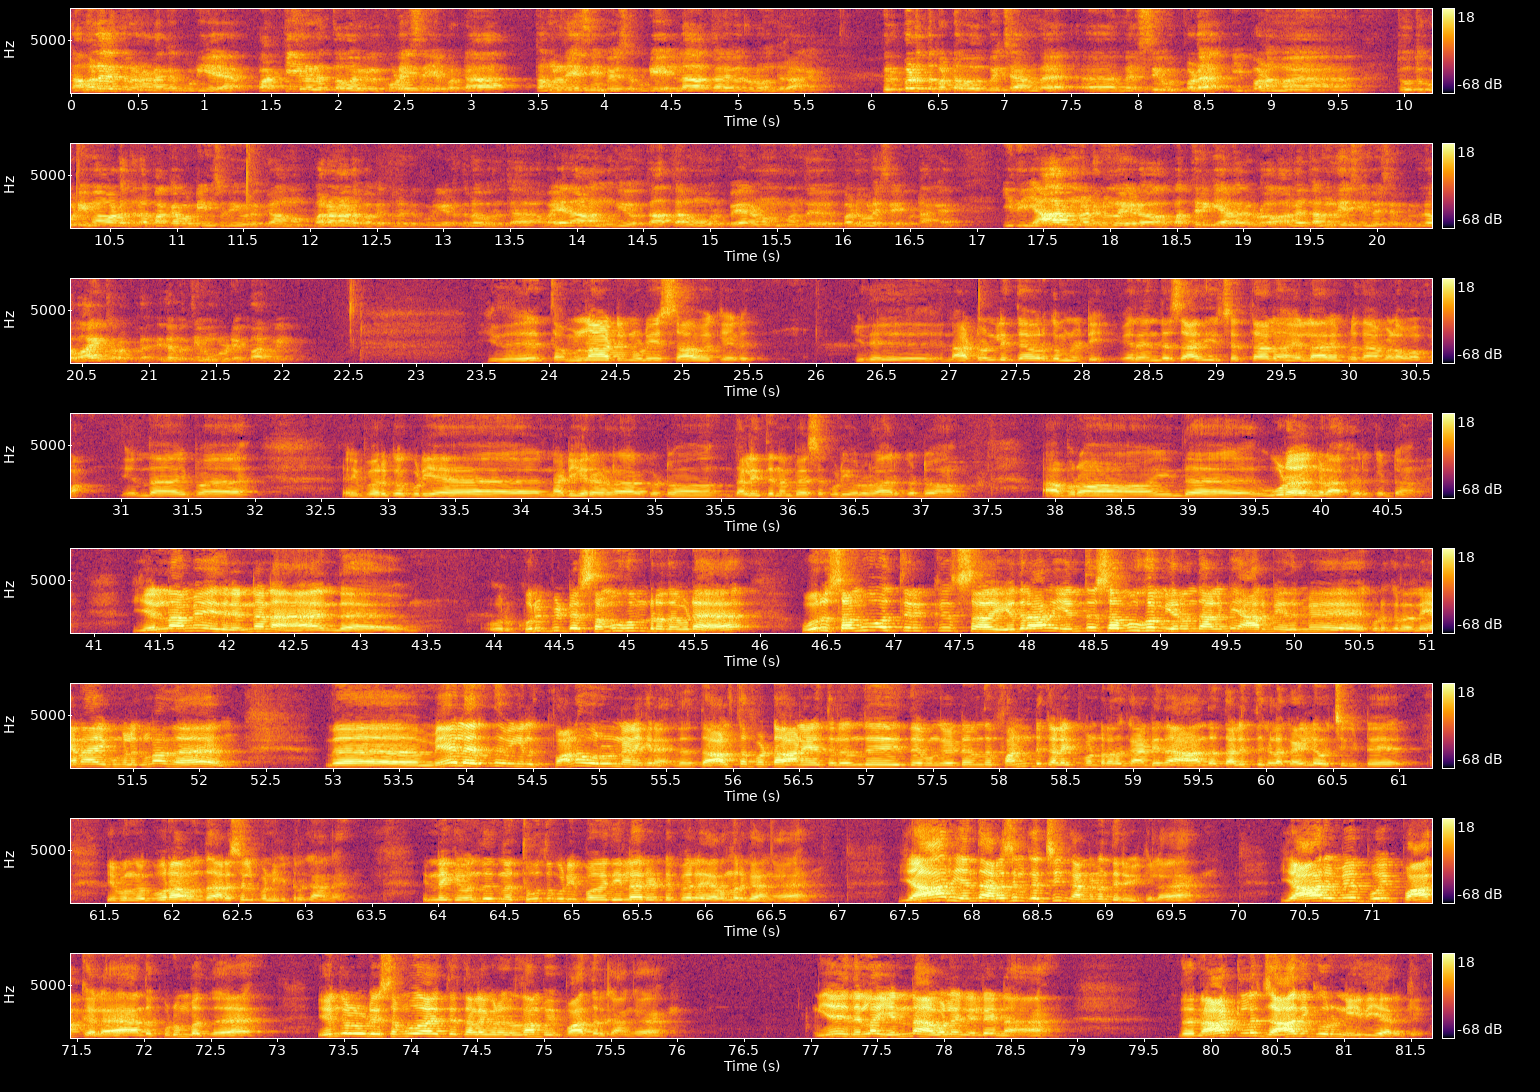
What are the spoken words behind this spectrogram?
தமிழகத்தில் நடக்கக்கூடிய பட்டியலினத்தவர்கள் கொலை செய்யப்பட்டா தமிழ் தேசியம் பேசக்கூடிய எல்லா தலைவர்களும் வந்துடுறாங்க பிற்படுத்தப்பட்ட வகுப்பை சார்ந்த மெர்சி உட்பட இப்போ நம்ம தூத்துக்குடி மாவட்டத்தில் பக்கப்பட்டின்னு சொல்லி ஒரு கிராமம் வளநாடு பக்கத்தில் இருக்கக்கூடிய இடத்துல ஒரு த- வயதான முதியோர் தாத்தாவும் ஒரு பேரனும் வந்து படுகொலை செய்யப்பட்டாங்க. இது யாரும் நடுநிலைகளோ பத்திரிகையாளர்களோ அல்லது தமிழ் தேசியம் பேசக்கூடிய வாய் திறக்கல. இதை பற்றி உங்களுடைய பார்வை? இது தமிழ்நாட்டினுடைய சாவக்கேடு. இது நாட் ஒன்லி தேவர் கம்யூனிட்டி வேறு எந்த சாதி செத்தாலும் எல்லாரும் இப்படி தான் வேலை பார்ப்பான். எந்த இப்போ இப்போ இருக்கக்கூடிய நடிகர்களாக இருக்கட்டும் தலித்தினம் பேசக்கூடியவர்களாக இருக்கட்டும் அப்புறம் இந்த ஊடகங்களாக இருக்கட்டும் எல்லாமே இதில் என்னென்னா இந்த ஒரு குறிப்பிட்ட சமூகன்றதை விட ஒரு சமூகத்திற்கு ச எதிரான எந்த சமூகம் இறந்தாலுமே யாருமே எதுவுமே கொடுக்கறதில்ல. ஏன்னா இவங்களுக்குலாம் அந்த இந்த மேலே இருந்து இவங்களுக்கு பணம் வரும்னு நினைக்கிறேன். இந்த தாழ்த்தப்பட்ட ஆணையத்திலேருந்து இந்த இவங்ககிட்ட இருந்து ஃபண்டு கலெக்ட் பண்ணுறதுக்காண்டி தான் அந்த தலித்துக்களை கையில் வச்சுக்கிட்டு இவங்க பூரா வந்து அரசியல் பண்ணிக்கிட்டு இருக்காங்க. இன்றைக்கி வந்து இந்த தூத்துக்குடி பகுதியில் ரெண்டு பேர் இறந்துருக்காங்க. யார் எந்த அரசியல் கட்சியும் கண்டனம் தெரிவிக்கலை. யாருமே போய் பார்க்கல அந்த குடும்பத்தை. எங்களுடைய சமுதாயத்து தலைவர்கள் தான் போய் பார்த்துருக்காங்க. ஏன் இதெல்லாம் என்ன அவல நிலைன்னா இந்த நாட்டில் ஜாதிக்கு ஒரு நீதியாக இருக்குது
